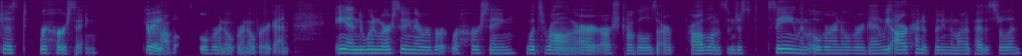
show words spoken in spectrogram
just rehearsing your right. problems over and over and over again. And when we're sitting there re- rehearsing what's wrong, our our struggles, our problems, and just saying them over and over again, we are kind of putting them on a pedestal, and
